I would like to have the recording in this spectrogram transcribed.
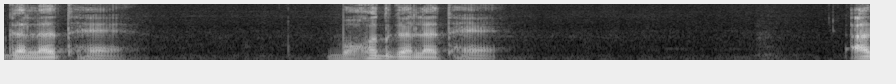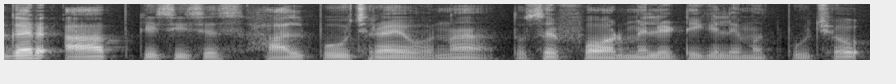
गलत है। बहुत गलत है। अगर आप किसी से हाल पूछ रहे हो ना तो सिर्फ़ फॉर्मेलिटी के लिए मत पूछो।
